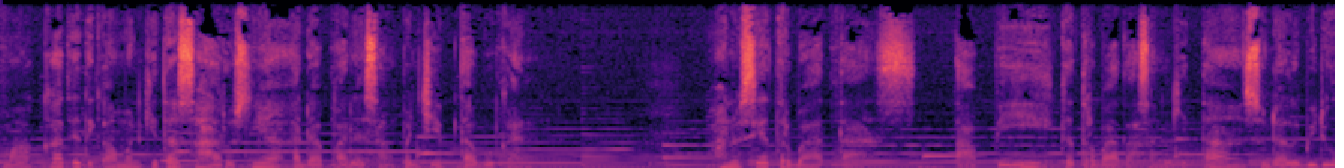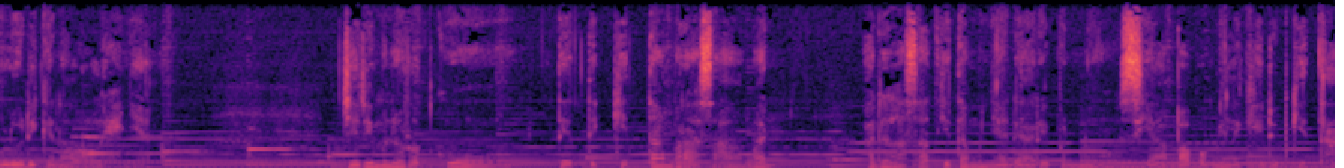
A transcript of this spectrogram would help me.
maka titik aman kita seharusnya ada pada sang pencipta, bukan? Manusia terbatas, tapi keterbatasan kita sudah lebih dulu dikenal olehnya. Jadi menurutku, titik kita merasa aman adalah saat kita menyadari penuh siapa pemilik hidup kita.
